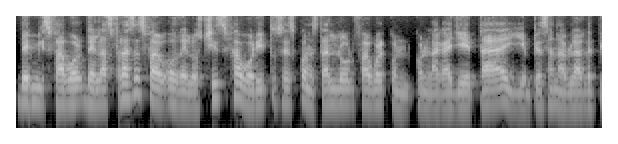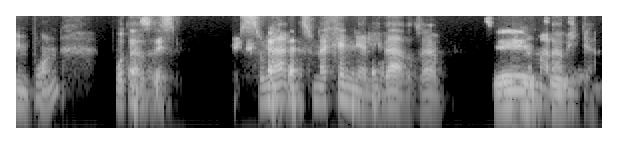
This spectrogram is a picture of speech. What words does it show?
de mis favor, de las frases o de los chistes favoritos es cuando está Lord Farquaad con, con la galleta y empiezan a hablar de. Puta, Sí, es, es una, es una genialidad, o sea, una sí, sí. maravilla,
